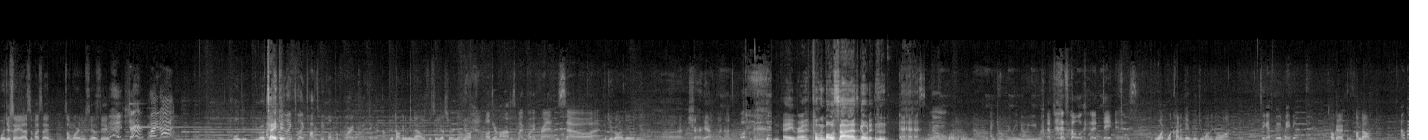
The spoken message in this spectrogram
Would you say yes if I said somewhere in UCSD? Sure, why not? Told you. We'll take it. I it. usually like to like talk to people before I go on a date with them. You're talking to me now. Is this a yes or a no? No, well, Your mom. is my boyfriend, so Would you go on a date with me? Uh, sure, yeah, why not? Hey, bro, pulling both sides, goated. no. No, I don't really know you. Depends on what kind of date it is. What what kind of date would you want to go on? To get food, maybe. Okay, I'm down. Okay.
